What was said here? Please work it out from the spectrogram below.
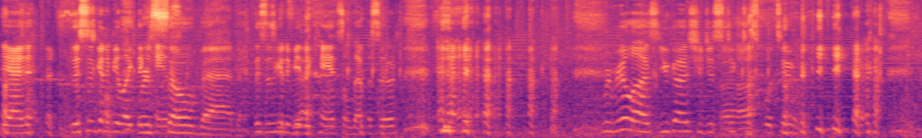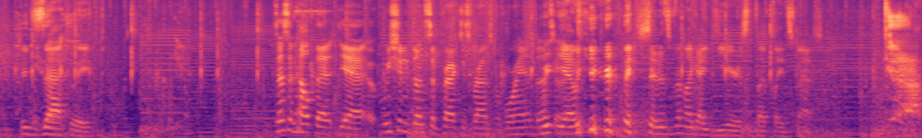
Yeah, this is gonna be like the We're so bad. This is gonna be the canceled episode. Yeah. We realized you guys should just stick to Uh, Splatoon. yeah. Exactly. Doesn't help that, yeah, we should have done some practice rounds beforehand. We, yeah, we really should. It's been like a year since I played Smash. Gah!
